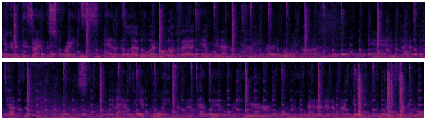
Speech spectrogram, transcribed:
you're going to design the sprites and the level and all of that, and we're going to have a timer going on, tap the things, and I have to get points. I'm going to tap it over here. Oh, I'm really bad at it. I'm not getting any points. There we go.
